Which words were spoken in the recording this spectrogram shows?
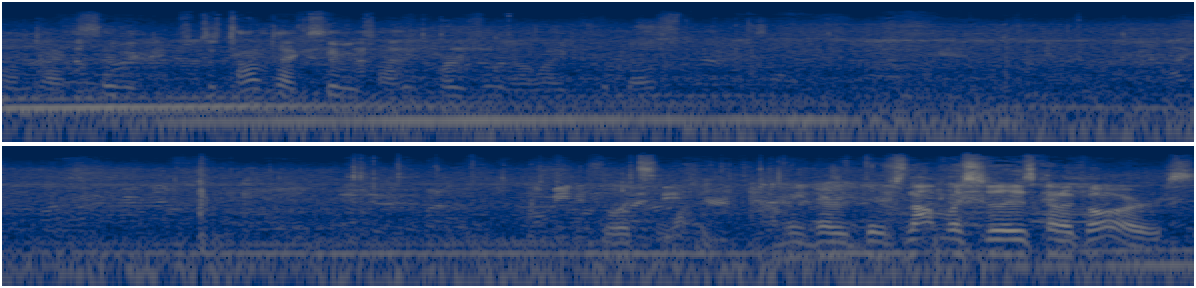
Tomtac Civic. The Tomtac Civics, I think personally I like the best. what's it like. I mean, there, there's not much of those kind of cars.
